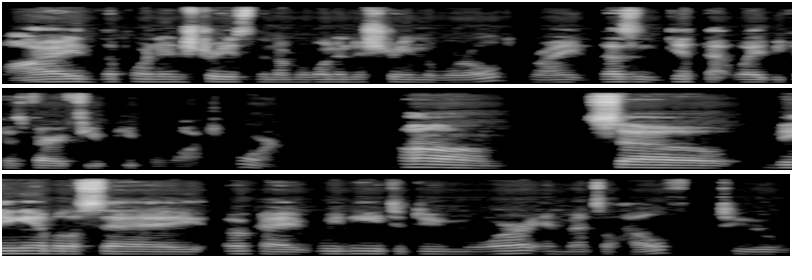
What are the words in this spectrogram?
why the porn industry is the number one industry in the world, right? It doesn't get that way because very few people watch porn. Um, so being able to say, okay, we need to do more in mental health to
